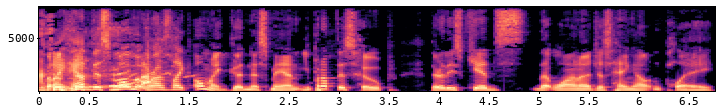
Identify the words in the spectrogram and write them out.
but I had this moment where I was like, oh my goodness, man, you put up this hoop. There are these kids that want to just hang out and play.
